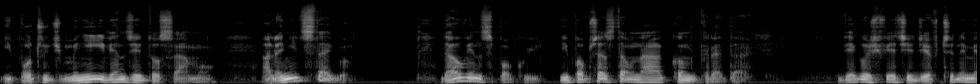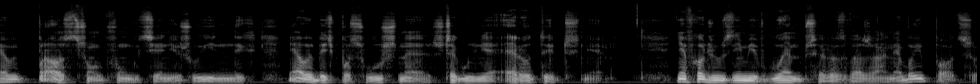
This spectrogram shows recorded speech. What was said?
i poczuć mniej więcej to samo, ale nic z tego. Dał więc spokój i poprzestał na konkretach. W jego świecie dziewczyny miały prostszą funkcję niż u innych. Miały być posłuszne, szczególnie erotycznie. Nie wchodził z nimi w głębsze rozważania, bo i po co?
